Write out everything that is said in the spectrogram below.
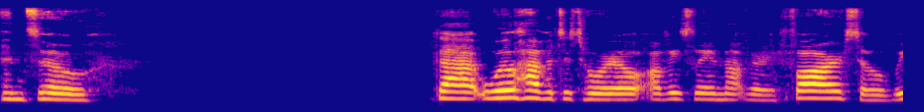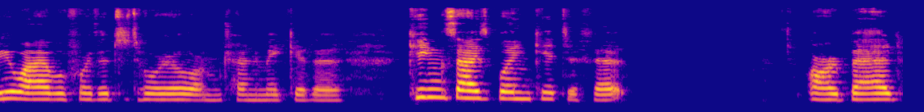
and so that will have a tutorial. Obviously, I'm not very far, so it'll be a while before the tutorial. I'm trying to make it a king size blanket to fit our bed.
